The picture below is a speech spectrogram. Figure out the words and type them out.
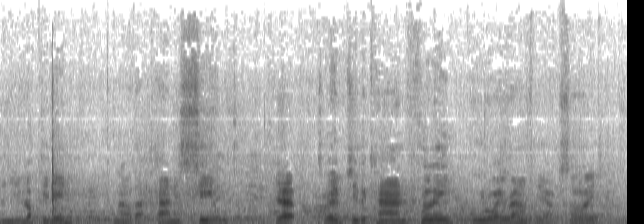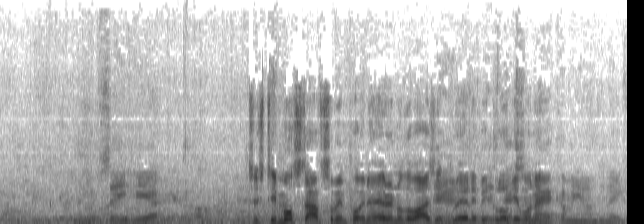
and you lock it in. Now that can is sealed. Yeah. To empty the can fully, all the way around to the outside, and you'll see here. Just it must have something put in here, and otherwise it'd really be glugging, wouldn't air it? coming underneath.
